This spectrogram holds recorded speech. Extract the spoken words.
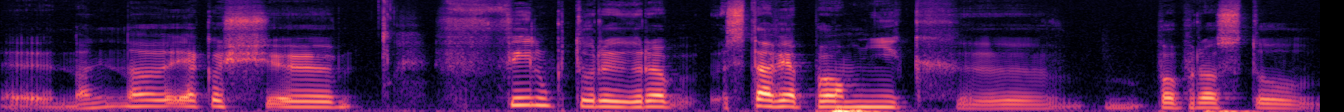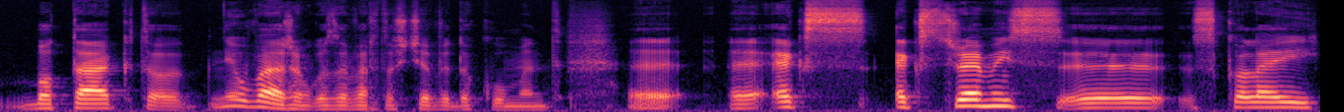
y, no, no jakoś film, który stawia pomnik po prostu, bo tak, to nie uważam go za wartościowy dokument. E, e, Ex, Extremis e, z kolei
